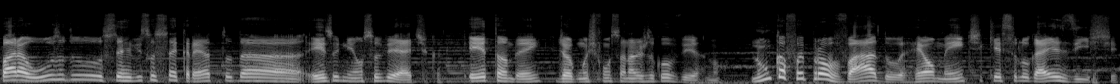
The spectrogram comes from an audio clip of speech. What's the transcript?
para uso do serviço secreto da ex-União Soviética e também de alguns funcionários do governo. Nunca foi provado realmente que esse lugar existe.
